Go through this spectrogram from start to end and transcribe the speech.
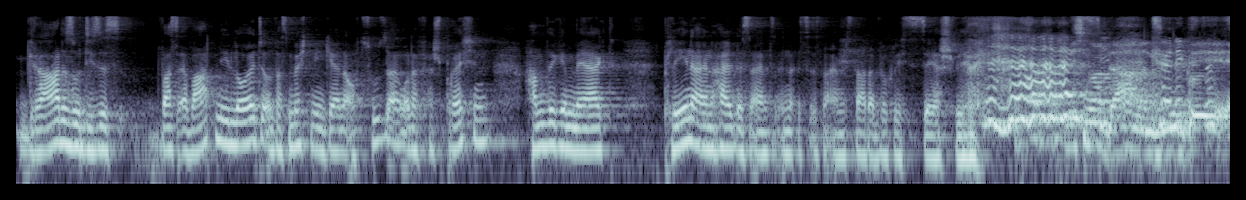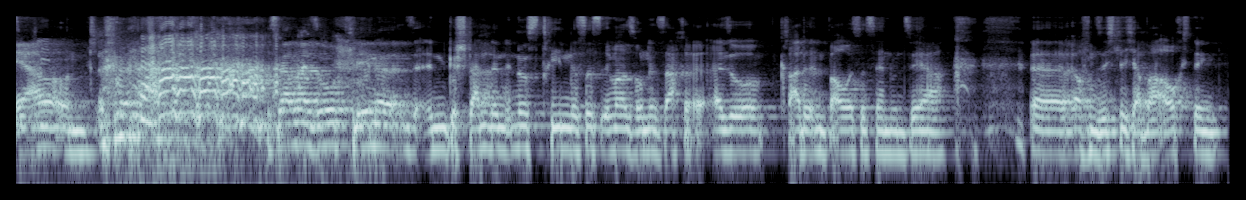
gerade so dieses, was erwarten die Leute und was möchten ihnen gerne auch zusagen oder versprechen, haben wir gemerkt, Pläne einhalten ist, ein, ist in einem Startup wirklich sehr schwierig. Nicht nur da, man sieht BR und ich sag mal so, Pläne in gestandenen Industrien, das ist immer so eine Sache. Also gerade im Bau ist es ja nun sehr äh, offensichtlich, aber auch, ich denke,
